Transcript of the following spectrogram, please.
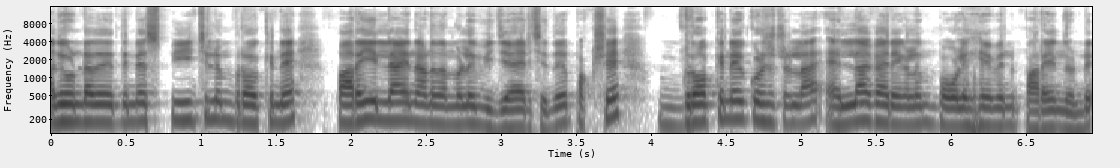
അതുകൊണ്ട് അദ്ദേഹത്തിന്റെ സ്പീച്ചിലും ബ്രോക്കിനെ പറയില്ല എന്നാണ് നമ്മൾ വിചാരിച്ചത്. പക്ഷേ ബ്രോക്കിനെ കുറിച്ചിട്ടുള്ള എല്ലാ കാര്യങ്ങളും പോൾ ഹേമൻ പറയുന്നുണ്ട്.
